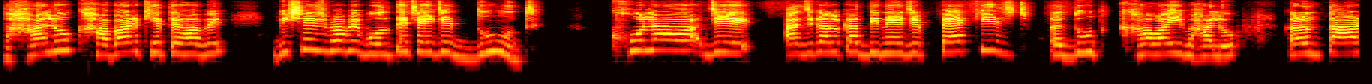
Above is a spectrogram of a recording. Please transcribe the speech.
ভালো খাবার খেতে হবে। বিশেষভাবে বলতে চাই যে দুধ, খোলা যে আজকালকার দিনে যে প্যাকেজড দুধ খাওয়াই ভালো, কারণ তার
